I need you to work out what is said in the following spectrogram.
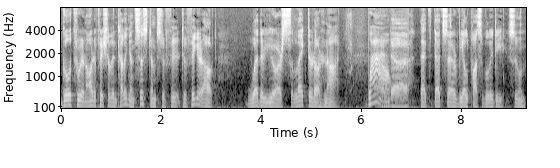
go through an artificial intelligence systems to fi- to figure out whether you are selected or not. Wow. And uh, that's that's a real possibility soon.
